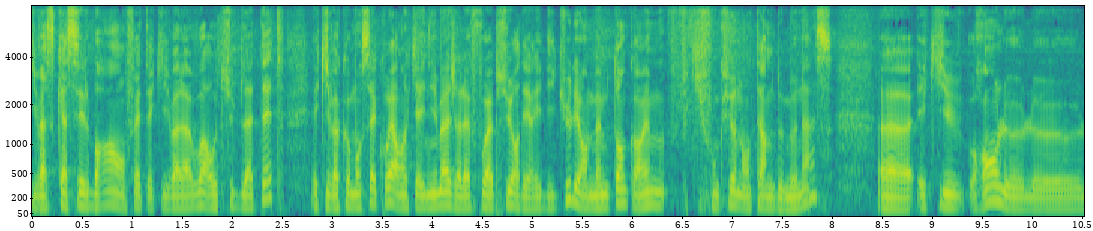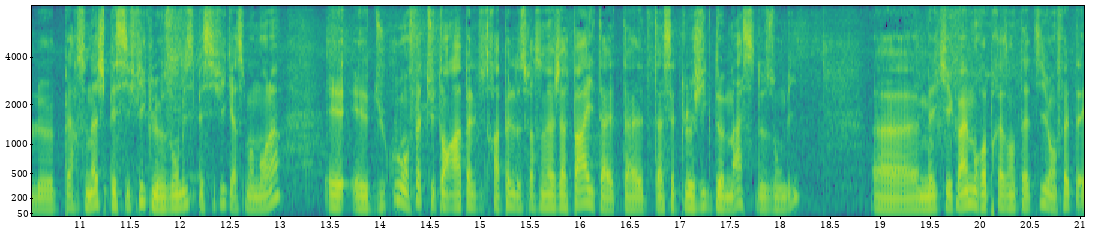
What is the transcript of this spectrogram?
qui va se casser le bras en fait et qui va l'avoir au-dessus de la tête et qui va commencer à courir. Donc il y a une image à la fois absurde et ridicule et en même temps quand même qui fonctionne en termes de menace. euh, et qui rend le, personnage spécifique, le zombie spécifique à ce moment-là. Et, du coup, en fait, tu t'en rappelles, tu te rappelles de ce personnage-là. Pareil, tu as, cette logique de masse de zombies. Euh, mais qui est quand même représentative en fait et,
